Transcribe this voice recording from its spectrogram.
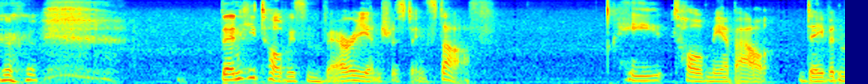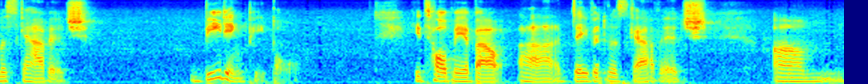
then he told me some very interesting stuff. He told me about David Miscavige beating people. He told me about uh, David Miscavige um,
